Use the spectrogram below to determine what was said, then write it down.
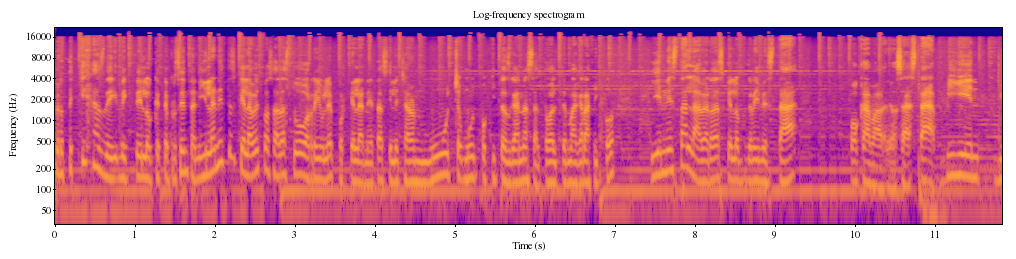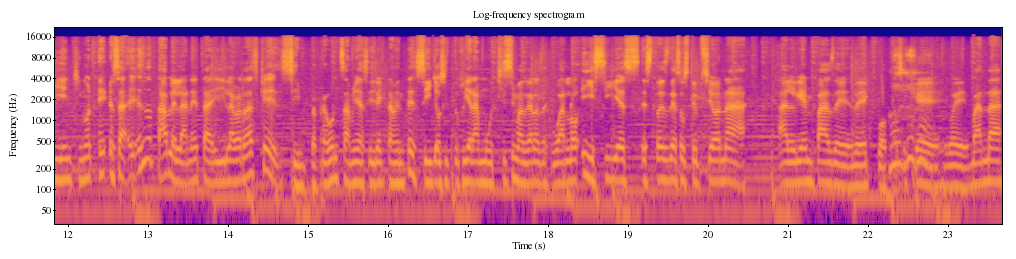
pero te quejas de, de, lo que te presentan. Y la neta es que la vez pasada estuvo horrible porque la neta sí le echaron mucho, muy poquitas ganas a todo el tema gráfico. Y en esta, la verdad es que el upgrade está poca madre. O sea, está bien, bien chingón. Eh, o sea, es notable, la neta. Y la verdad es que si me preguntas a mí así directamente, sí, yo sí tuviera muchísimas ganas de jugarlo. Y sí, es, esto es de suscripción a, al Game Pass de, de Xbox. Así que, güey, banda.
